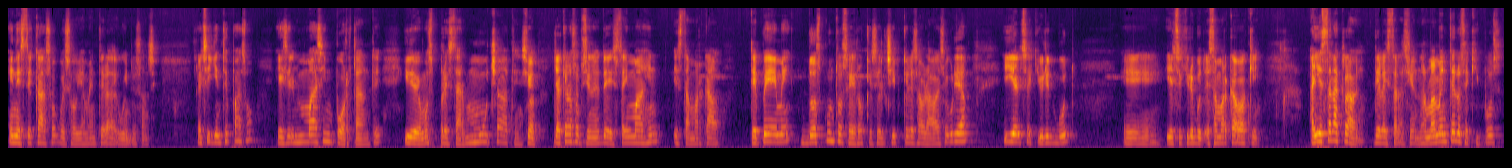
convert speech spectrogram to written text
en este caso pues obviamente la de Windows 11 el siguiente paso es el más importante y debemos prestar mucha atención, ya que en las opciones de esta imagen está marcado TPM 2.0, que es el chip que les hablaba de seguridad, y el Security Boot. Eh, y el Security Boot está marcado aquí. Ahí está la clave de la instalación. Normalmente los equipos,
